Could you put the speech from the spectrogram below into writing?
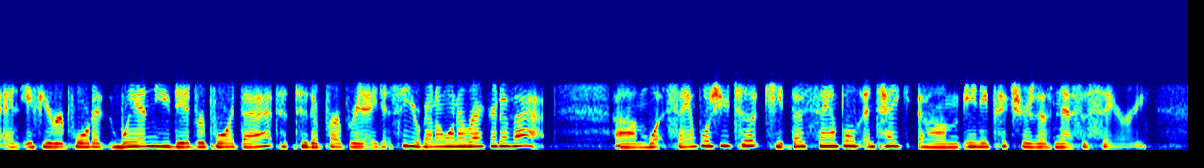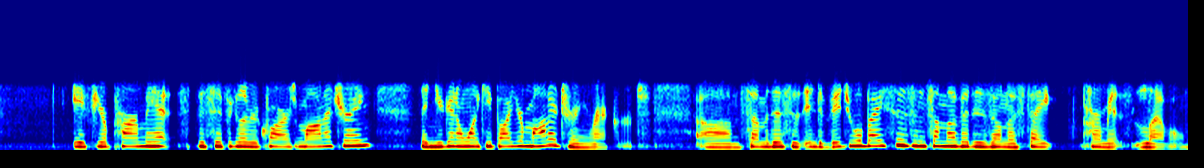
and if you reported when you did report that to the appropriate agency, you're going to want a record of that. Um, what samples you took, keep those samples and take um, any pictures as necessary if your permit specifically requires monitoring, then you're going to want to keep all your monitoring records. Um, some of this is individual basis, and some of it is on a state permit level.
